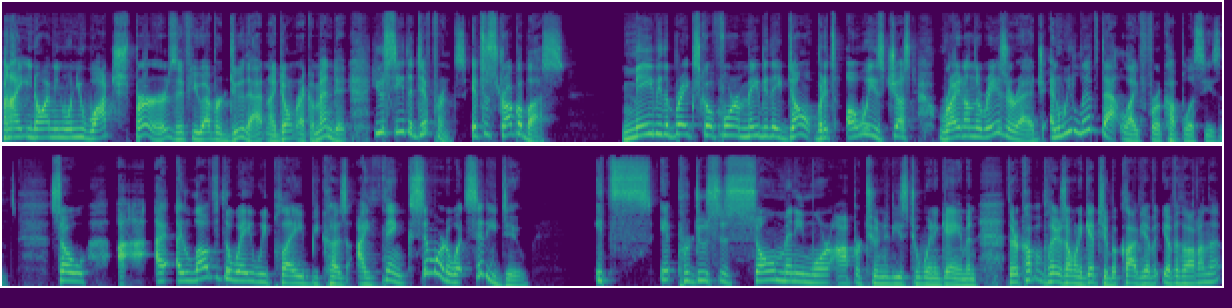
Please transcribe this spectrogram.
And I, you know, I mean, when you watch Spurs, if you ever do that, and I don't recommend it, you see the difference. It's a struggle bus. Maybe the brakes go for them, maybe they don't, but it's always just right on the razor edge. And we lived that life for a couple of seasons. So I, I, I love the way we play because I think, similar to what City do, it's it produces so many more opportunities to win a game. And there are a couple of players I want to get to, but Clive, you have, you have a thought on that?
